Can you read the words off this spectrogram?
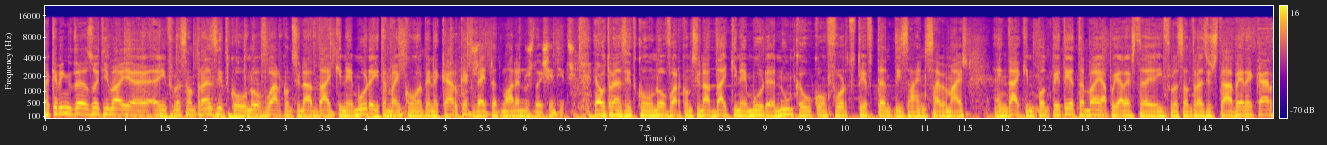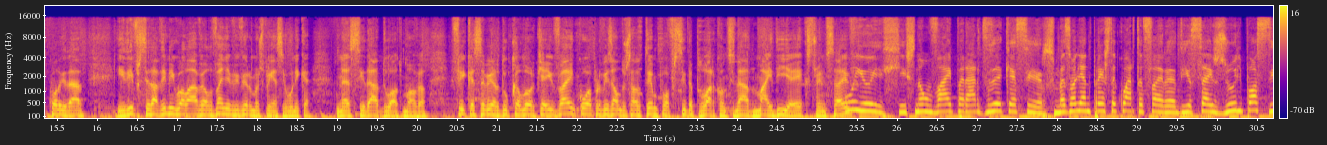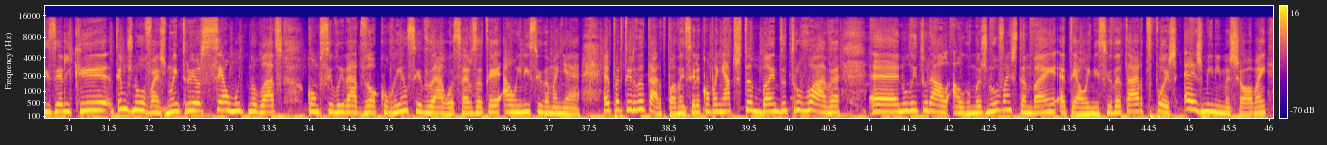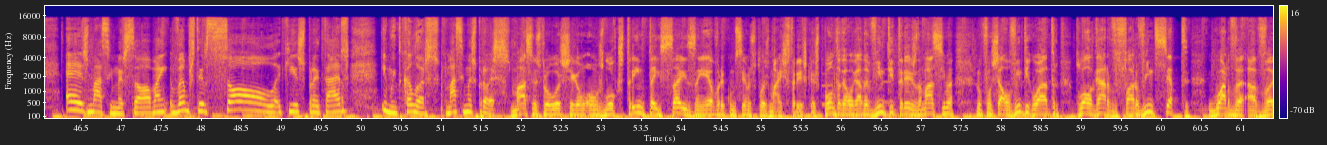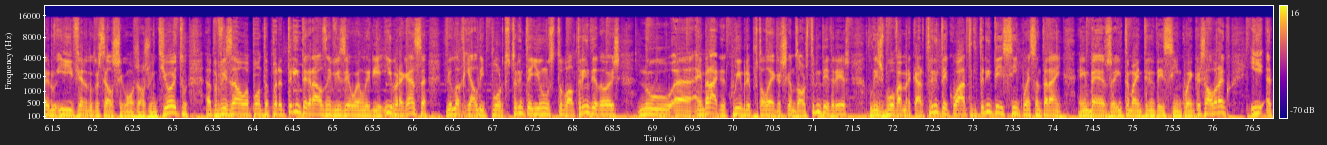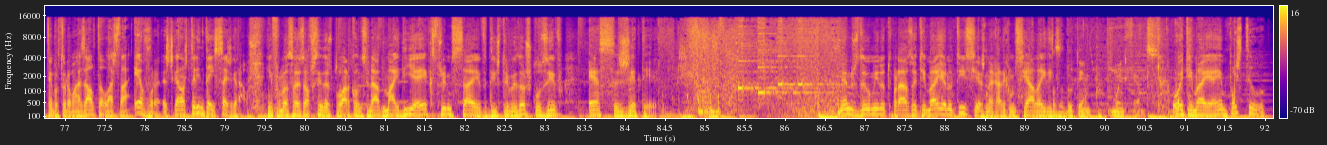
A caminho das 8h30, a informação trânsito com o novo ar-condicionado Daikin Emura e também com a Benacar. O que é que Jeito a demora nos dois sentidos. É o trânsito com o novo ar-condicionado Daikin Emura. Nunca o conforto teve tanto design. Saiba mais em daikin.pt. Também a apoiar esta informação de trânsito está a Benacar. Qualidade e diversidade inigualável. Venha viver uma experiência única na cidade do automóvel. Fica a saber do calor que aí vem com a previsão do estado do tempo oferecida pelo ar-condicionado My Dia Extreme Save. Ui, ui, isto não vai parar de aquecer. Mas olhando para esta quarta-feira, dia 6 6 de julho, posso dizer-lhe que temos nuvens no interior, céu muito nublado, com possibilidade de ocorrência de aguaceiros até ao início da manhã. A partir da tarde podem ser acompanhados também de trovoada. Ah, no litoral, algumas nuvens também até ao início da tarde. Depois, as mínimas sobem, as máximas sobem. Vamos ter sol aqui a espreitar e muito calor. Máximas para hoje. Máximas para hoje chegam a uns loucos 36 em Évora. Comecemos pelas mais frescas. Ponta Delgada 23 da máxima, no Funchal 24, pelo Algarve Faro 27, Guarda Aveiro e Vieira do Castelo chegam hoje aos 28. A previsão aponta para 30 graus em Viseu, em Leiria e Bragança, Vila Real e Porto 31, Setúbal 32, no, ah, em Braga, Coimbra e Porto Alegre chegamos aos 33, Lisboa vai marcar 34, 35 em Santarém, em Beja e também 35 em Castelo Branco e a temperatura mais alta, lá está Évora, a chegar aos 36 graus. Informações oferecidas pelo ar-condicionado My Dia Extreme Save, distribuidor exclusivo SGT. Menos de um minuto para as 8h30, notícias na Rádio Comercial aí do tempo, muito quente. 8h30 em Posto.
